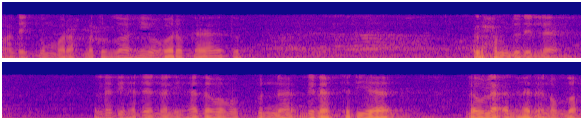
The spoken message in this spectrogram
عليكم ورحمة الله وبركاته. الحمد لله الذي هدانا لهذا وما كنا لنهتدي لولا أن هدانا الله.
